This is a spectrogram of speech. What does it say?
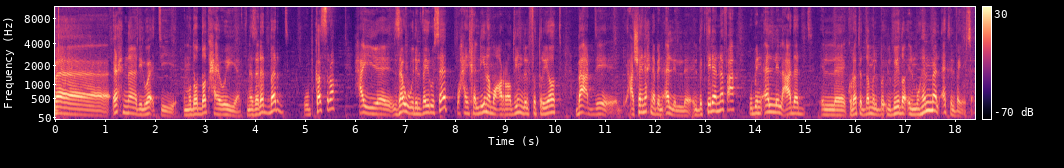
فاحنا دلوقتي مضادات حيوية في نزلات برد وبكثرة هيزود الفيروسات وهيخلينا معرضين للفطريات بعد عشان إحنا بنقلل البكتيريا النافعة وبنقلل عدد كرات الدم الب- البيضاء المهمة لقتل الفيروسات.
